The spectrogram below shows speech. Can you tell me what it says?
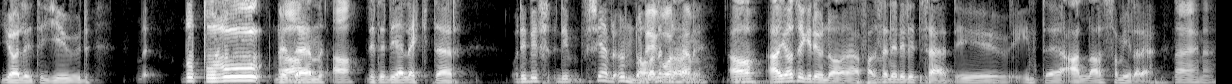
gör lite ljud med Ja, den, ja. lite dialekter Och det blir, det är så jävla underhållande för hem. honom. Ja, ja, jag tycker det är underhållande i alla fall, sen är det lite så här, det är ju inte alla som gillar det Nej, nej.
